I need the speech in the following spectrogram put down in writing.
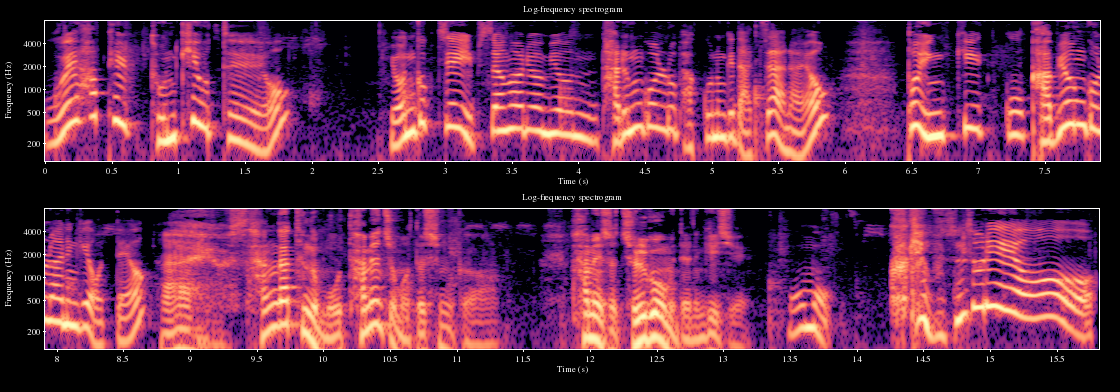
왜 하필 돈키호테예요? 연극제에 입상하려면 다른 걸로 바꾸는 게 낫지 않아요? 더 인기 있고 가벼운 걸로 하는 게 어때요? 아휴, 상 같은 거 못하면 좀 어떠십니까? 하면서 즐거우면 되는 게지. 어머, 그게 무슨 소리예요?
